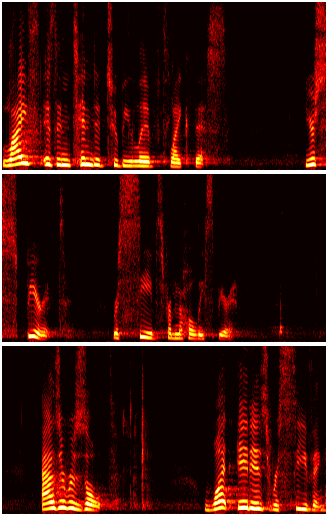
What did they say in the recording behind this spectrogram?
life is intended to be lived like this your spirit receives from the Holy Spirit. As a result, what it is receiving,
